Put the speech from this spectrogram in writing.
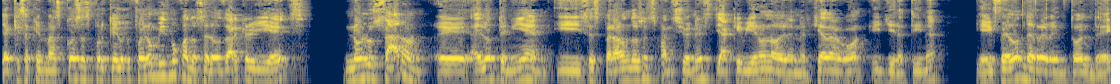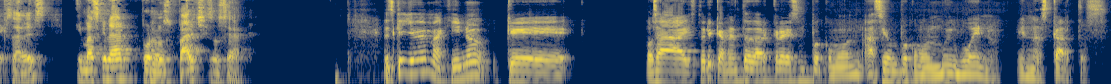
ya que saquen más cosas, porque fue lo mismo cuando salió Darkrai X, no lo usaron, eh, ahí lo tenían y se esperaron dos expansiones ya que vieron lo de la energía dragón y giratina y ahí fue donde reventó el deck, ¿sabes? Y más que nada por los parches, o sea, Es que yo me imagino que, o sea, históricamente Darkrai es un Pokémon, ha sido un Pokémon muy bueno en las cartas.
